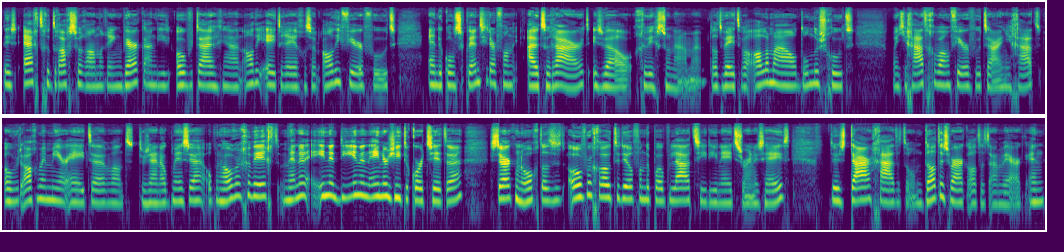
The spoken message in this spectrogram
Is echt gedragsverandering. Werk aan die overtuigingen, aan al die eetregels, en al die fear foods. En de consequentie daarvan, uiteraard, is wel gewichtstoename. Dat weten we allemaal donders goed. Want je gaat gewoon veervoet aan. Je gaat over het algemeen meer eten. Want er zijn ook mensen op een hoger gewicht met in die in een energietekort zitten. Sterker nog, dat is het overgrote deel van de populatie die een eetstoornis heeft. Dus daar gaat het om. Dat is waar ik altijd aan werk. En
